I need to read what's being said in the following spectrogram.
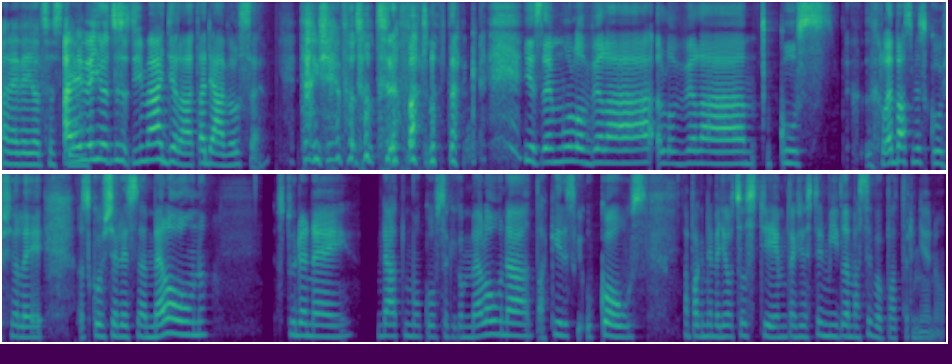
A nevěděl, co s tím. A nevěděl, co s tím má dělat a dávil se. Takže potom to dopadlo tak, že jsem mu lovila, lovila kus chleba jsme zkoušeli, zkoušeli jsme meloun studený, dát mu kousek jako melouna, taky vždycky ukous a pak nevěděl, co s tím, takže s tím jídlem asi opatrně, no.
